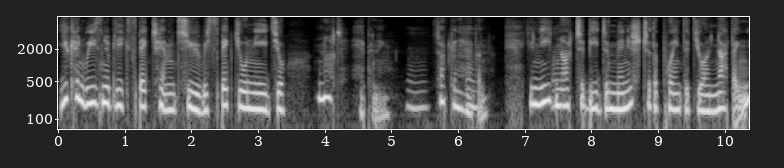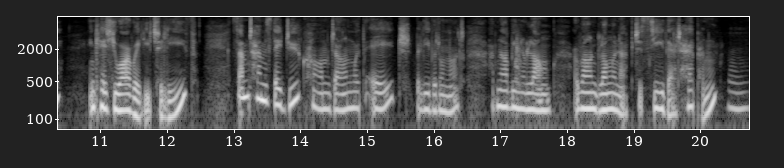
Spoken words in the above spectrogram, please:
you can reasonably expect him to respect your needs, you're not happening. Mm. It's not going to happen. You need not to be diminished to the point that you are nothing in case you are ready to leave. Sometimes they do calm down with age, believe it or not. I've now been along, around long enough to see that happen. Mm.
